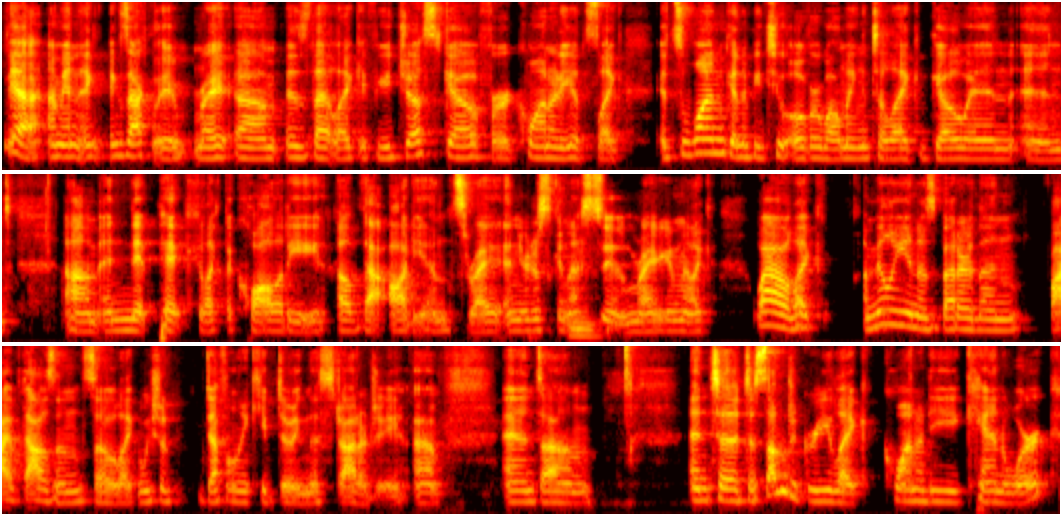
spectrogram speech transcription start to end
Yeah, I mean, exactly right. Um, is that like if you just go for quantity, it's like it's one going to be too overwhelming to like go in and um, and nitpick like the quality of that audience, right? And you're just going to mm. assume, right? You're going to be like, wow, like a million is better than 5000 so like we should definitely keep doing this strategy um, and um, and to to some degree like quantity can work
